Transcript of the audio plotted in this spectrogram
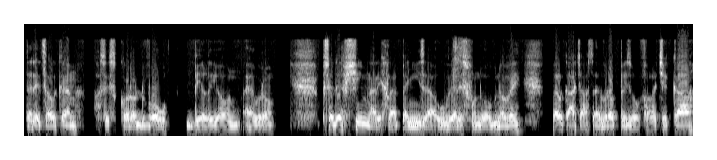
tedy celkem asi skoro dvou bilionů euro. Především na rychlé peníze a úvěry z fondu obnovy velká část Evropy zoufale čeká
